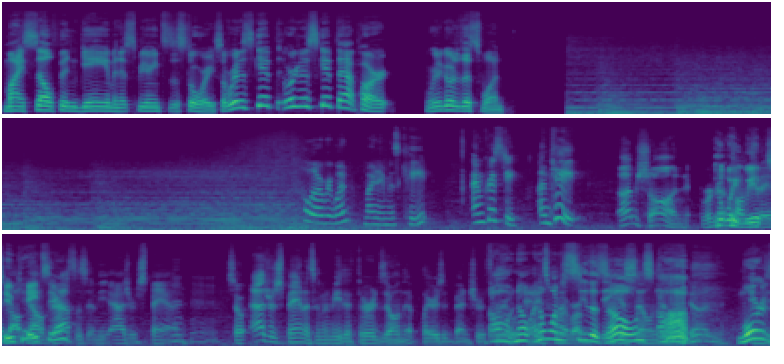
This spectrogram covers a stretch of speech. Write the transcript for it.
myself in game and experience the story. So we're gonna skip. We're gonna skip that part. We're gonna go to this one. Hello, everyone. My name is Kate. I'm Christy. I'm Kate. I'm Sean. We're going to wait, talk we have two about Kates here? Thaldraszus and the Azure Span. Mm-hmm. So Azure Span is going to be the third zone that players adventure through. Oh, no, and I don't wanna of our see the biggest zones. that we've Ah, done more in Dragonflight,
